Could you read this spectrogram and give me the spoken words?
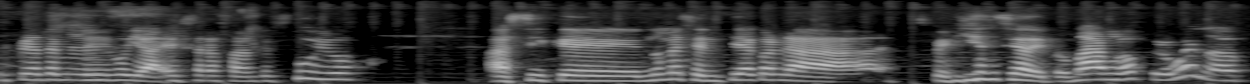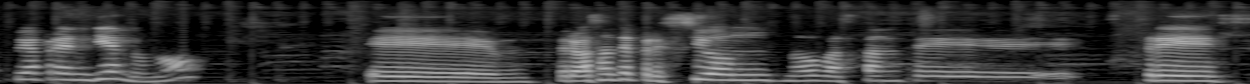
El cliente me dijo, ya, ese restaurante es tuyo. Así que no me sentía con la experiencia de tomarlo, pero bueno, fui aprendiendo, ¿no? Eh, pero bastante presión, ¿no? Bastante estrés.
